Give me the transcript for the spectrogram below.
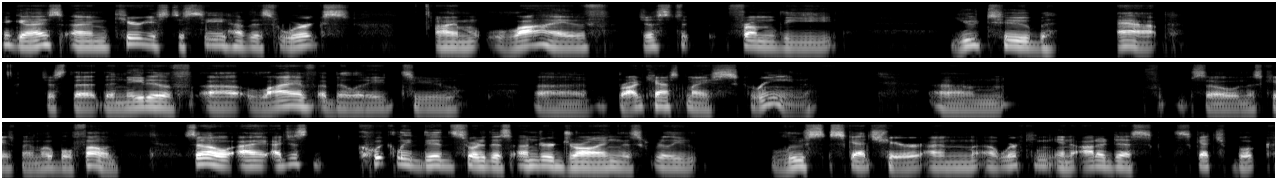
Hey guys, I'm curious to see how this works. I'm live just from the YouTube app, just the, the native uh, live ability to uh, broadcast my screen. Um, so in this case, my mobile phone. So I, I just quickly did sort of this underdrawing, this really loose sketch here. I'm uh, working in Autodesk Sketchbook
